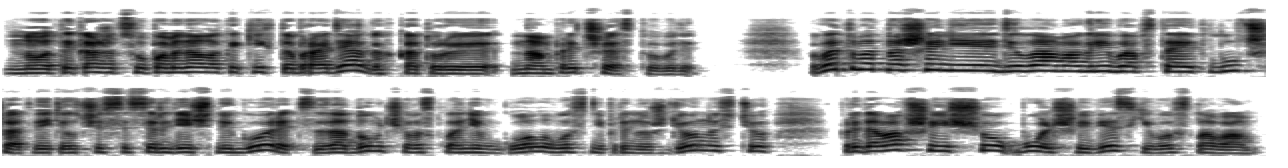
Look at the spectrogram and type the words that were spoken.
«Но ты, кажется, упоминал о каких-то бродягах, которые нам предшествовали». «В этом отношении дела могли бы обстоять лучше», — ответил чистосердечный горец, задумчиво склонив голову с непринужденностью, придававший еще больший вес его словам.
